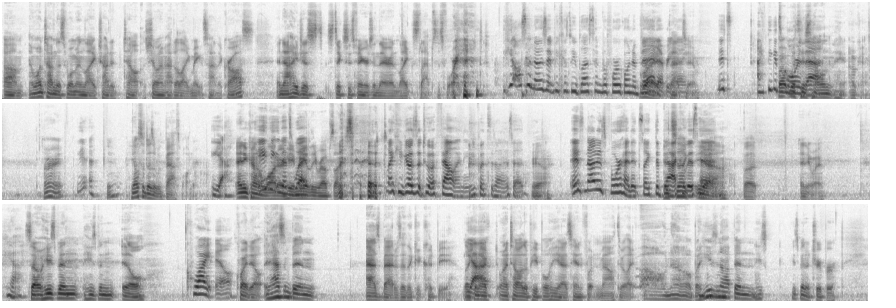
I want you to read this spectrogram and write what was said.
Um, and one time this woman like tried to tell show him how to like make the sign of the cross, and now he just sticks his fingers in there and like slaps his forehead. he also knows it because we bless him before going to bed every that night. too. It's. I think it's But more with his that. own hand. Okay. All right. Yeah. Yeah. He also does it with bath water. Yeah. Any kind of Anything water that's he wet. immediately rubs on his head. Like he goes up to a fountain and he puts it on his head. Yeah. It's not his forehead. It's like the back It's of his head. Yeah, but anyway. Yeah. So he's been he's been ill, Quite ill. quite ill. It hasn't been as bad as I think it could be. Like when Yeah. I when I tell other people he has hand, foot, and mouth, they're like, "Oh no!" But he's mm-hmm. not been. He's he's been a trooper.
